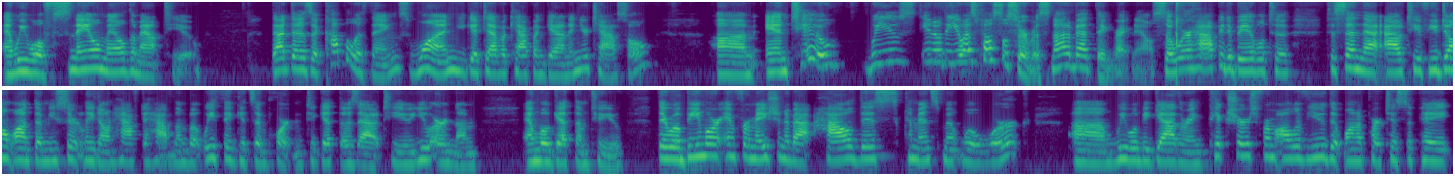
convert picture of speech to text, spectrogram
and we will snail mail them out to you. That does a couple of things. One, you get to have a cap and gown and your tassel. Um, and two, we use, you know, the U.S. Postal Service. Not a bad thing right now. So we're happy to be able to to send that out to you. If you don't want them, you certainly don't have to have them. But we think it's important to get those out to you. You earn them, and we'll get them to you. There will be more information about how this commencement will work. Um, we will be gathering pictures from all of you that want to participate,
